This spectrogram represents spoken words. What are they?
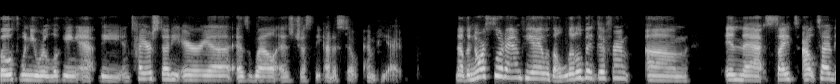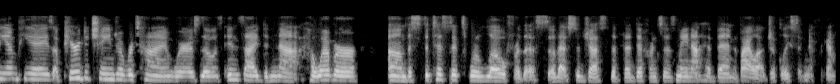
both when you were looking at the entire study area as well as just the Edisto MPA. Now, the North Florida MPA was a little bit different um, in that sites outside the MPAs appeared to change over time, whereas those inside did not. However, um, the statistics were low for this, so that suggests that the differences may not have been biologically significant.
